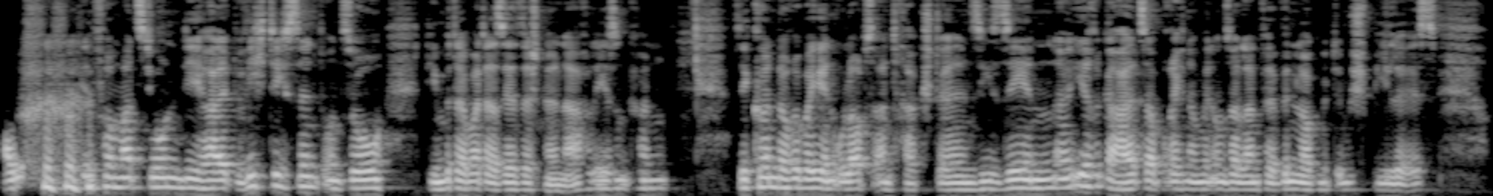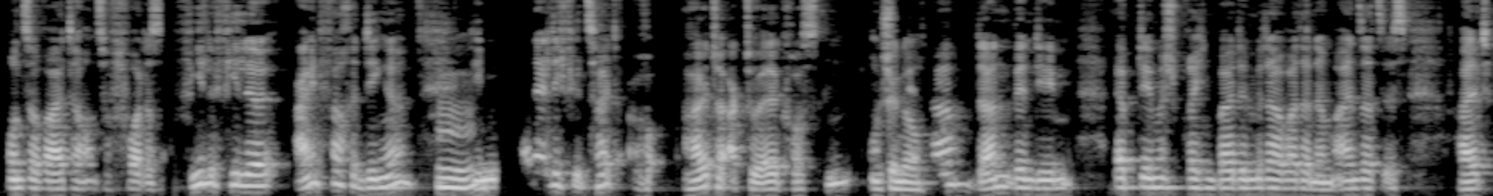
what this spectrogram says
Also Informationen, die halt wichtig sind und so die Mitarbeiter sehr, sehr schnell nachlesen können. Sie können darüber ihren Urlaubsantrag stellen. Sie sehen äh, ihre Gehaltsabrechnung, wenn unser Landwehr Winlog mit dem Spiele ist und so weiter und so fort. Das sind viele, viele einfache Dinge, mhm. die unendlich viel Zeit heute aktuell kosten und genau. später dann, wenn die App dementsprechend bei den Mitarbeitern im Einsatz ist, halt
